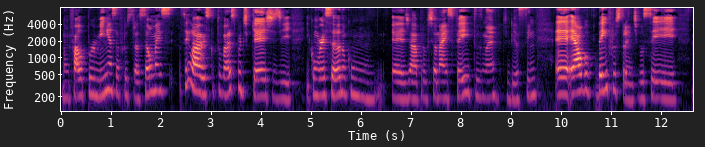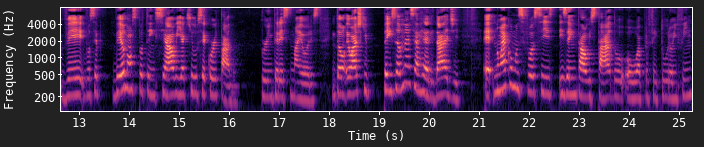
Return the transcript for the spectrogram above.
não falo por mim essa frustração, mas sei lá, eu escuto vários podcasts e, e conversando com é, já profissionais feitos, né? Diria assim. É, é algo bem frustrante você ver, você vê o nosso potencial e aquilo ser cortado por interesses maiores. Então, eu acho que pensando nessa realidade, é, não é como se fosse isentar o Estado ou a prefeitura, ou enfim,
